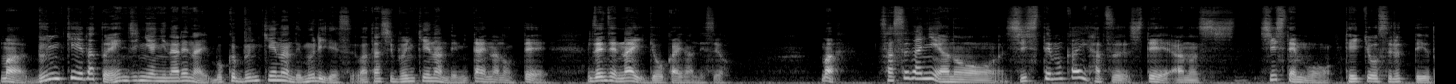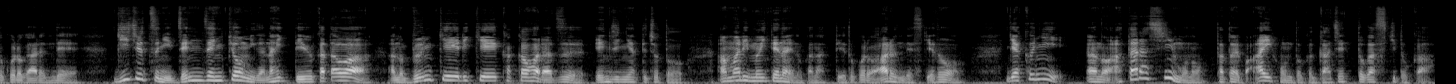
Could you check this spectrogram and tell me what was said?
まあ文系だとエンジニアになれない。僕文系なんで無理です。私文系なんでみたいなのって全然ない業界なんですよ。まあさすがにあのシステム開発してあのシステムを提供するっていうところがあるんで、技術に全然興味がないっていう方は、あの、文系理系関わらず、エンジニアってちょっと、あまり向いてないのかなっていうところはあるんですけど、逆に、あの、新しいもの、例えば iPhone とかガジェットが好きとか、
